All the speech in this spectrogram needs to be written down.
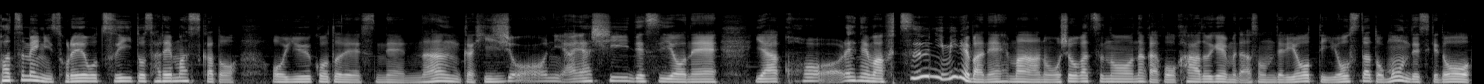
発目にそれをツイートされますかと。ということでですね、なんか非常に怪しいですよね。いや、これね、まあ普通に見ればね、まああの、お正月のなんかこうカードゲームで遊んでるよっていう様子だと思うんですけど、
